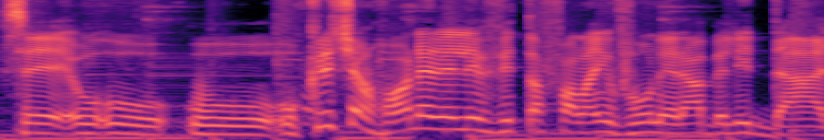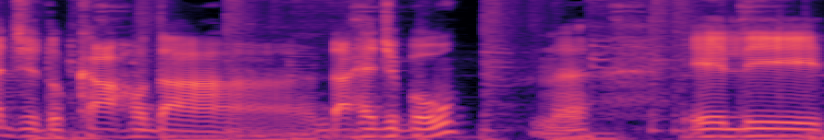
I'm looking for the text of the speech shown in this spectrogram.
Você, o, o, o Christian Horner ele evita falar em vulnerabilidade do carro da, da Red Bull, né? Ele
